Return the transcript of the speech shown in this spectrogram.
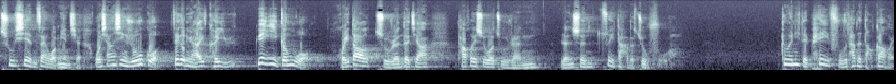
出现在我面前。我相信，如果这个女孩可以愿意跟我回到主人的家，他会是我主人人生最大的祝福。”各位，你得佩服他的祷告，哎，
